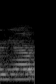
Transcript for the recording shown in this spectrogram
wymiar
